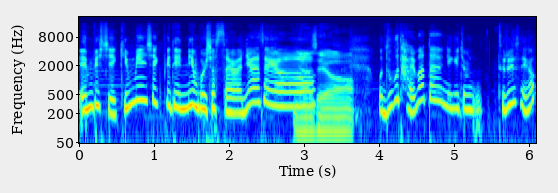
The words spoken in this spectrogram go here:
MBC 김민식 PD님 모셨어요. 안녕하세요. 안녕하세요. 어, 누구 닮았다는 얘기 좀 들으세요?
